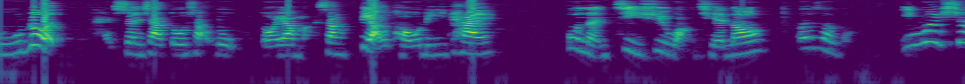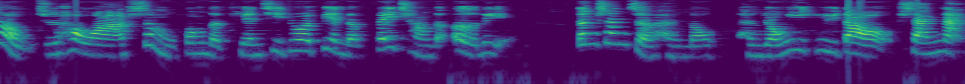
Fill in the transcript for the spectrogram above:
无论还剩下多少路，都要马上掉头离开，不能继续往前哦。为什么？因为下午之后啊，圣母峰的天气就会变得非常的恶劣，登山者很容很容易遇到山难，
